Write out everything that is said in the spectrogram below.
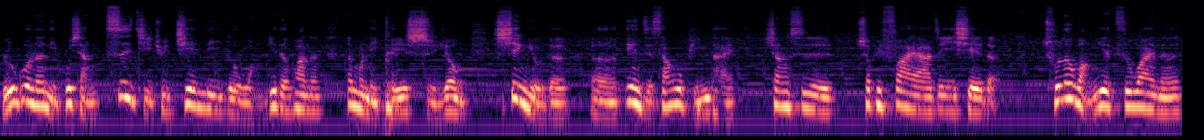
如果呢你不想自己去建立一个网页的话呢，那么你可以使用现有的呃电子商务平台，像是 Shopify 啊这一些的。除了网页之外呢，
